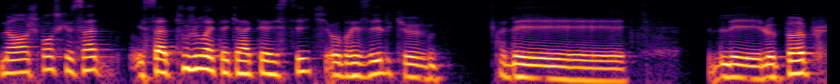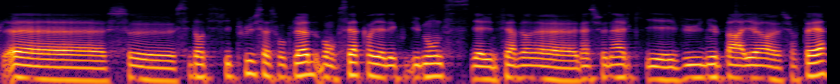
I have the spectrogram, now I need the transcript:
Non, je pense que ça, ça a toujours été caractéristique au Brésil que les, le peuple euh, s'identifie plus à son club. Bon, certes, quand il y a des Coupes du Monde, il y a une ferveur euh, nationale qui est vue nulle part ailleurs euh, sur Terre,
